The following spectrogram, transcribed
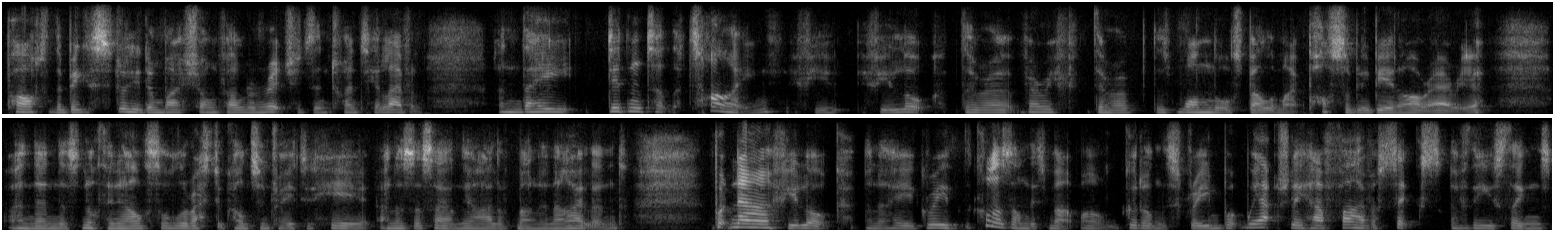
part of the biggest study done by Schoenfelder and Richards in 2011. And they didn't at the time. If you if you look, there are very there are there's one Norse bell that might possibly be in our area, and then there's nothing else. All the rest are concentrated here, and as I say, on the Isle of Man and Ireland. But now, if you look, and I agree, the colours on this map aren't good on the screen, but we actually have five or six of these things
